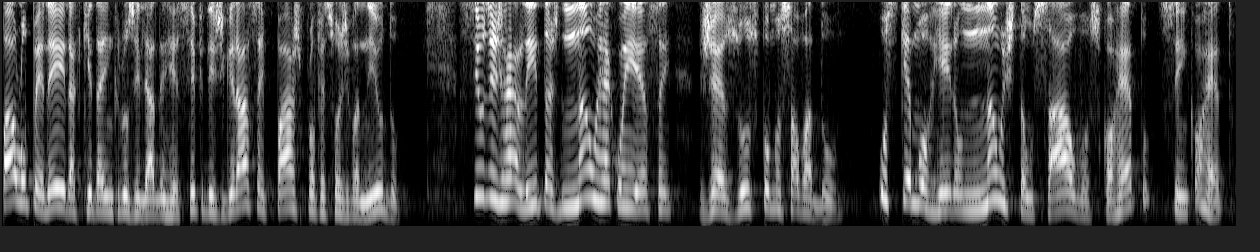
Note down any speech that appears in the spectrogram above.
Paulo Pereira, aqui da Encruzilhada em Recife, diz: Graça e paz, professor Givanildo. Se os israelitas não reconhecem Jesus como Salvador, os que morreram não estão salvos, correto? Sim, correto.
